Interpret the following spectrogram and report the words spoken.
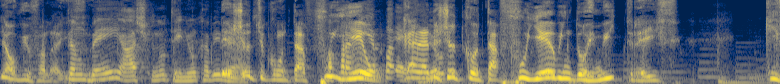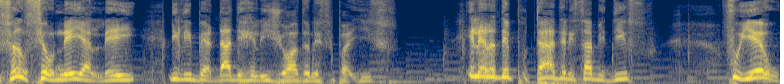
Já ouviu falar isso? Também acho que não tem nenhum cabimento. Deixa eu te contar, fui eu, é, cara, deixa eu te contar, fui eu em 2003 que sancionei a lei de liberdade religiosa nesse país. Ele era deputado, ele sabe disso. Fui eu,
